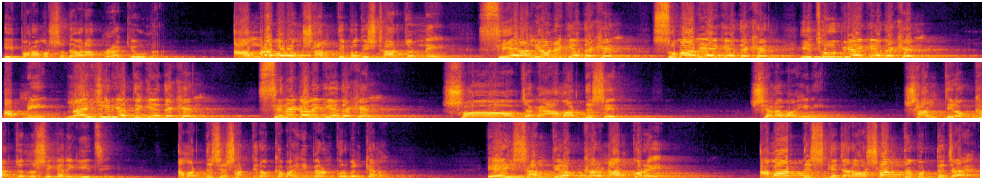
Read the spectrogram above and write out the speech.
এই পরামর্শ দেওয়ার আপনারা কেউ না। আমরা বরং শান্তি প্রতিষ্ঠার জন্য সিয়েরা লিওনে গিয়ে দেখেন, সোমালিয়ায় গিয়ে দেখেন, ইথিওপিয়ায় গিয়ে দেখেন আপনি নাইজেরিয়াতে গিয়ে দেখেন, সেনেগালে গিয়ে দেখেন, সব জায়গায় আমার দেশের সেনাবাহিনী শান্তি রক্ষার জন্য সেখানে গিয়েছে। আমার দেশে শান্তি রক্ষা বাহিনী প্রেরণ করবেন কেন? এই শান্তি রক্ষার নাম করে আমার দেশকে যারা অশান্ত করতে চায়,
